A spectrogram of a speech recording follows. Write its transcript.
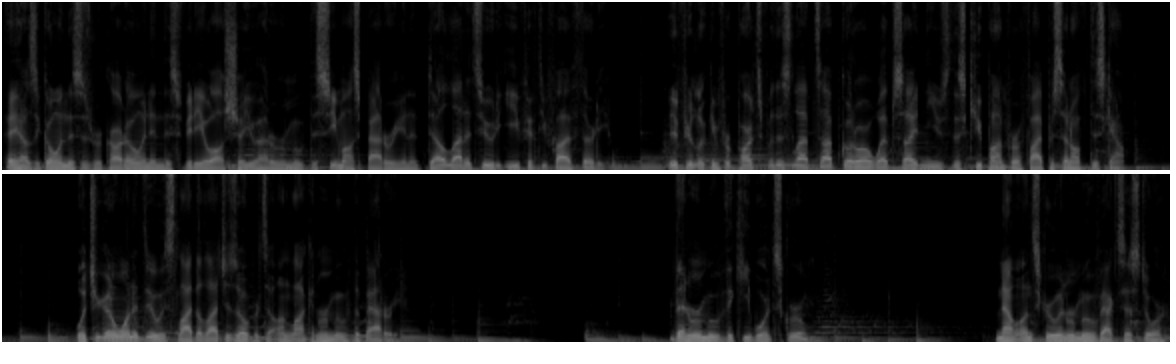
Hey, how's it going? This is Ricardo, and in this video, I'll show you how to remove the CMOS battery in a Dell Latitude E5530. If you're looking for parts for this laptop, go to our website and use this coupon for a 5% off discount. What you're going to want to do is slide the latches over to unlock and remove the battery. Then remove the keyboard screw. Now unscrew and remove access door.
